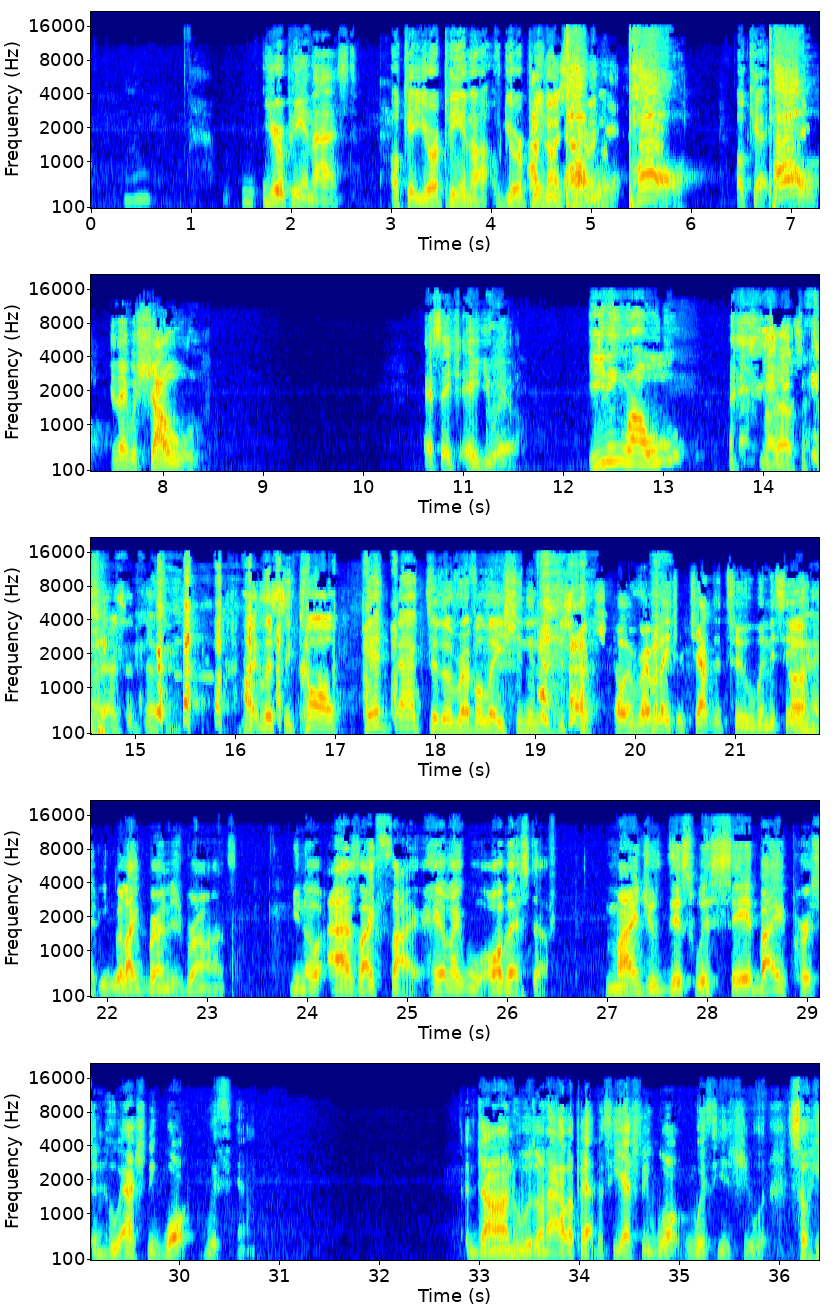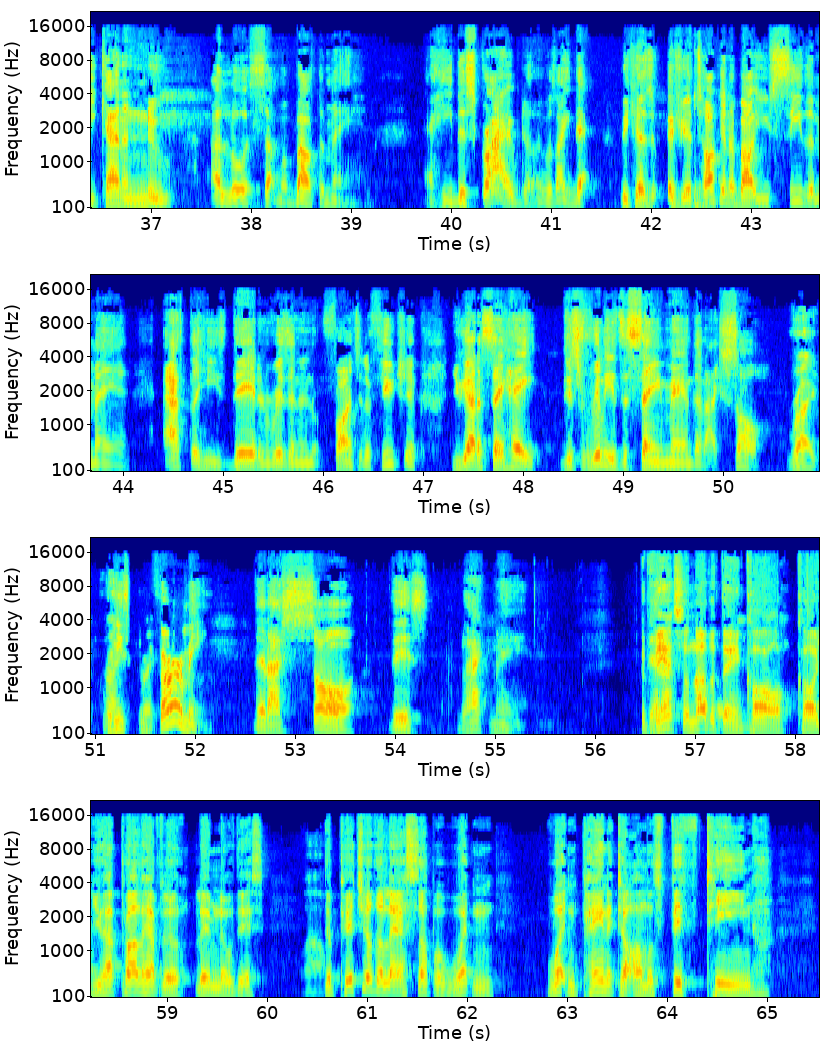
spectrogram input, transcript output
Europeanized. Okay, European Europeanized. I'll give you that. Paul. Okay. Paul. His name was Shaul. S H A U L. Eating Raoul? No, that was, a, no, that was, a, that was a, All right, listen, Carl, get back to the revelation in the description. So in Revelation chapter two, when it says his feet were like burnished bronze, you know, eyes like fire, hair like wool, all that stuff. Mind you, this was said by a person who actually walked with him. John, who was on the Isle of Patmos, he actually walked with Yeshua, so he kind of knew a little something about the man, and he described him. It was like that because if you're talking about you see the man after he's dead and risen and far into the future, you got to say, "Hey, this really is the same man that I saw." Right, But right. he's right. confirming that I saw this black man. Vince, another thing, Carl, Carl, you have probably have to let him know this. Wow. The picture of the Last Supper wasn't wasn't painted till almost 15,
